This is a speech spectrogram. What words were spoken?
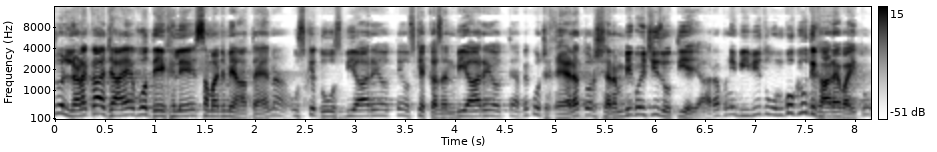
جو لڑکا جائے وہ دیکھ لے سمجھ میں آتا ہے نا اس کے دوست بھی آ رہے ہوتے ہیں اس کے کزن بھی آ رہے ہوتے ہیں کچھ غیرت اور شرم بھی کوئی چیز ہوتی ہے یار اپنی بیوی تو ان کو کیوں دکھا رہا ہے بھائی تو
